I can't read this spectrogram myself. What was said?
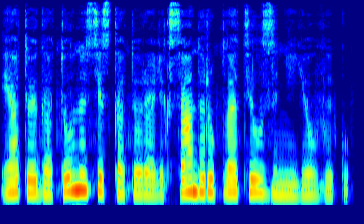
и о той готовности, с которой Александр уплатил за нее выкуп.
